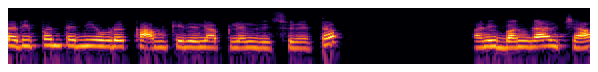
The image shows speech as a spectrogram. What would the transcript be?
तरी पण त्यांनी एवढं काम केलेलं आपल्याला दिसून येतं. आणि बंगालच्या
